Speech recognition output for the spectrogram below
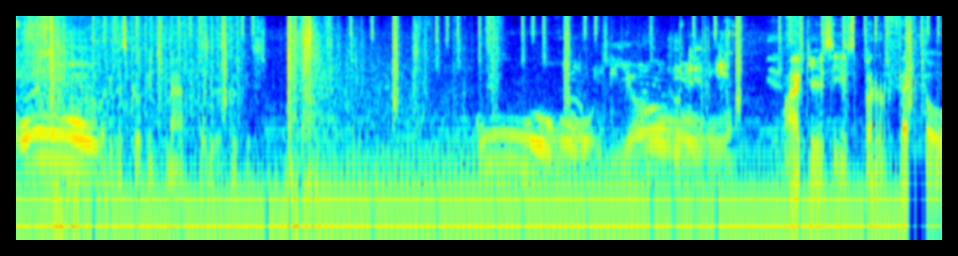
Oh! Look at this cookage, man. Look at this cookage. Oh, yo. My accuracy is perfecto.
